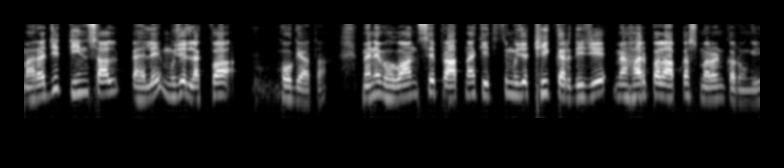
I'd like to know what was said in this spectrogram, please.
महाराज जी तीन साल पहले मुझे लकवा हो गया था। मैंने भगवान से प्रार्थना की थी मुझे ठीक कर दीजिए मैं हर पल आपका स्मरण करूँगी।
